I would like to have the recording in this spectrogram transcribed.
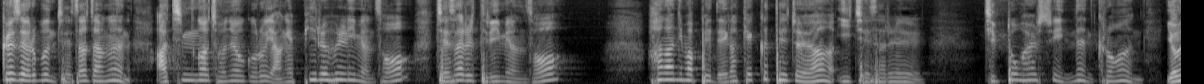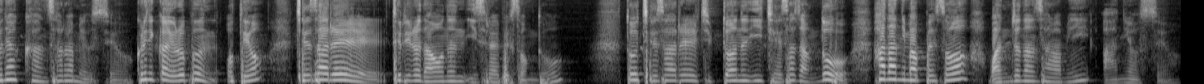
그래서 여러분 제사장은 아침과 저녁으로 양의 피를 흘리면서 제사를 드리면서 하나님 앞에 내가 깨끗해져야 이 제사를 집도할 수 있는 그런 연약한 사람이었어요. 그러니까 여러분 어때요? 제사를 드리러 나오는 이스라엘 백성도 또 제사를 집도하는 이 제사장도 하나님 앞에서 완전한 사람이 아니었어요.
